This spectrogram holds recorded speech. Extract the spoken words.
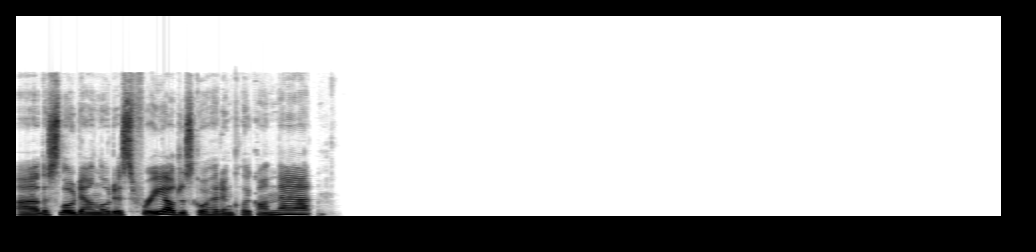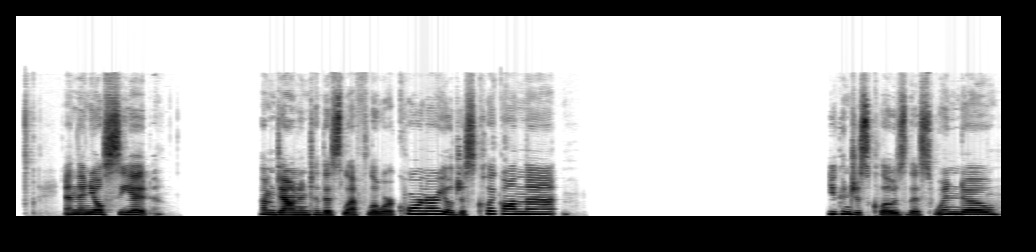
Uh, the slow download is free. I'll just go ahead and click on that. And then you'll see it come down into this left lower corner. You'll just click on that. You can just close this window.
